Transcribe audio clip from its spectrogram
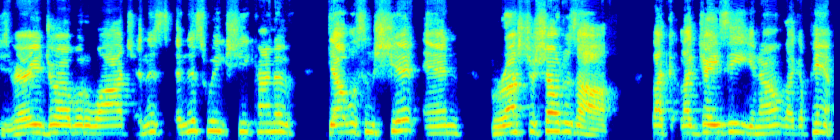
She's very enjoyable to watch, and this and this week she kind of dealt with some shit and brushed her shoulders off like like Jay Z, you know, like a pimp.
